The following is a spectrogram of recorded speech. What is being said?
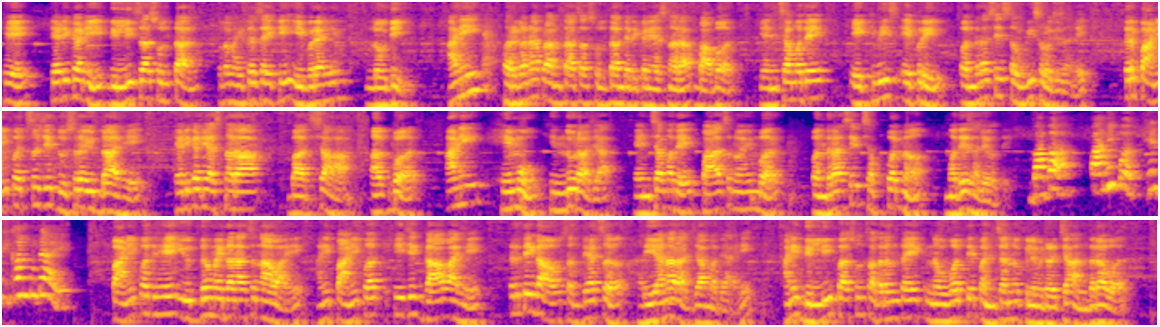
हे त्या ठिकाणी दिल्लीचा सुलतान तुला माहितच आहे की इब्राहिम लोदी आणि फरगना प्रांताचा सुलतान त्या ठिकाणी असणारा बाबर यांच्यामध्ये एकवीस एप्रिल पंधराशे सव्वीस रोजी झाले. तर पानिपतचं जे दुसरं युद्ध आहे त्या ठिकाणी असणारा बादशहा अकबर आणि हेमू हिंदू राजा यांच्यामध्ये पाच नोव्हेंबर पंधराशे छप्पन्नमध्ये झाले होते. बाबा पानिपत हे ठिकाण कुठे आहे? पानिपत हे युद्ध मैदानाचं नाव आहे आणि पानिपत हे जे गाव आहे तर ते गाव सध्याचं हरियाणा राज्यामध्ये आहे आणि दिल्लीपासून साधारणतः एक नव्वद ते पंच्याण्णव किलोमीटरच्या अंतरावर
